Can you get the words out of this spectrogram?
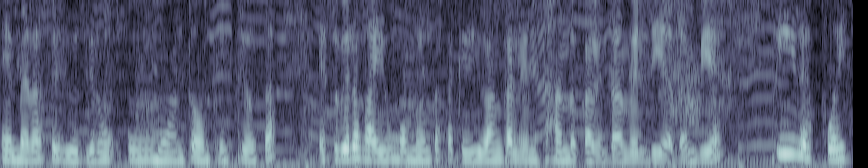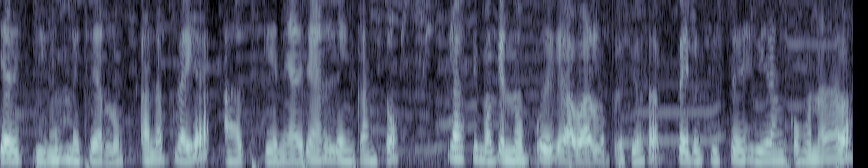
En verdad se divirtieron un montón, preciosa. Estuvieron ahí un momento hasta que iban calentando, calentando el día también y después ya decidimos meterlos a la playa. A Kenny Adrián le encantó. Lástima que no pude grabarlo, preciosa, pero si ustedes vieran cómo nadaba,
